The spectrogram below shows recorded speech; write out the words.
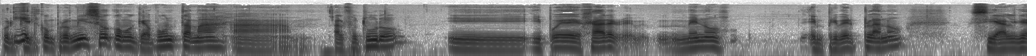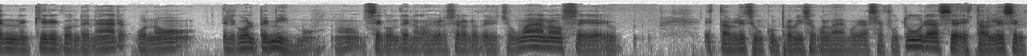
porque el compromiso como que apunta más al futuro y, puede dejar menos en primer plano si alguien quiere condenar o no el golpe mismo. ¿no? Se condena la violación a los derechos humanos, se establece un compromiso con la democracia futura, se establecen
